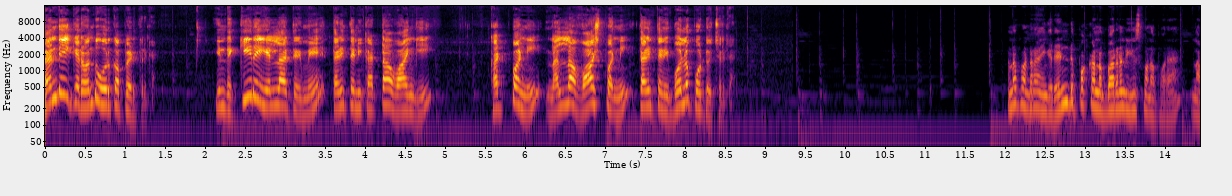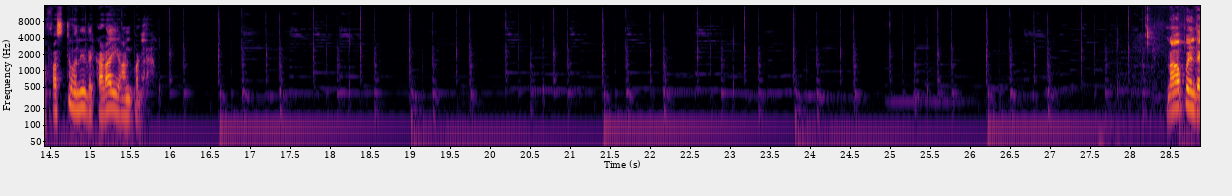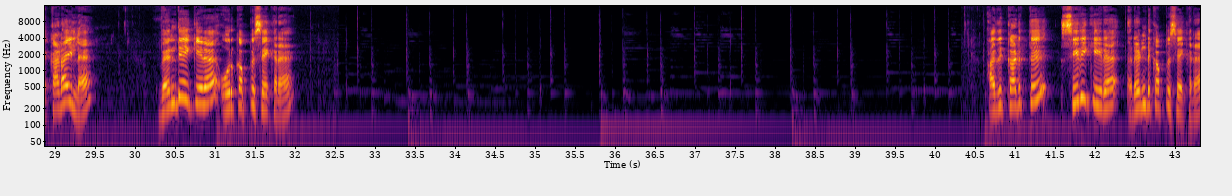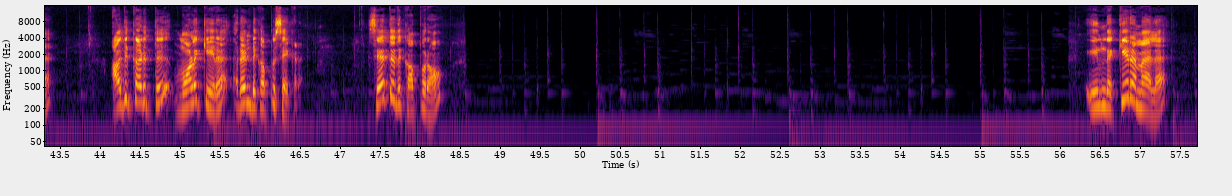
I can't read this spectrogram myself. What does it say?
வெந்தயக்கீரை வந்து ஒரு கப் எடுத்திருக்கேன். இந்த கீரை எல்லாத்தையுமே தனித்தனி கட்டாக வாங்கி கட் பண்ணி நல்லா வாஷ் பண்ணி தனித்தனி பவுலில் போட்டு வச்சுருக்கேன். என்ன பண்ணுறேன் இங்கே ரெண்டு பக்கம் நான் பர்னர் யூஸ் பண்ண போகிறேன் நான் ஃபஸ்ட்டு வந்து இந்த கடாயை ஆன் பண்ணுறேன் நான் இப்போ இந்த கடாயில் வெந்தயக்கீரை ஒரு கப்பு சேர்க்குறேன். அதுக்கடுத்து சிறுகீரை ரெண்டு கப்பு சேர்க்குறேன். அதுக்கடுத்து முளைக்கீரை ரெண்டு கப்பு சேர்க்குறேன். சேர்த்ததுக்கப்புறம் இந்த கீரை மேலே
